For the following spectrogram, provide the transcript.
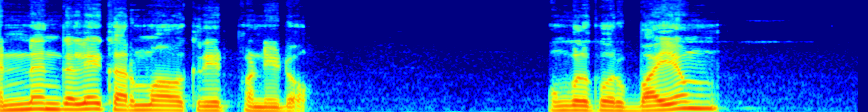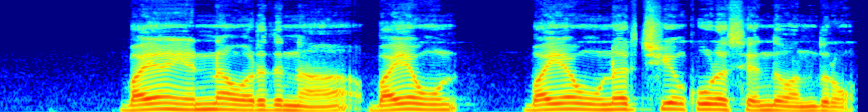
எண்ணங்களே கர்மாவை க்ரியேட் பண்ணிடும். உங்களுக்கு ஒரு பயம் பயம் என்ன வருதுன்னா பய உண் பய உணர்ச்சியும் கூட சேர்ந்து வந்துடும்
